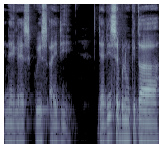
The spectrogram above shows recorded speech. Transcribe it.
Ini guys, Quiz ID. Jadi sebelum kita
